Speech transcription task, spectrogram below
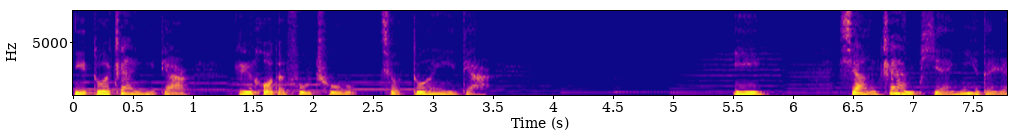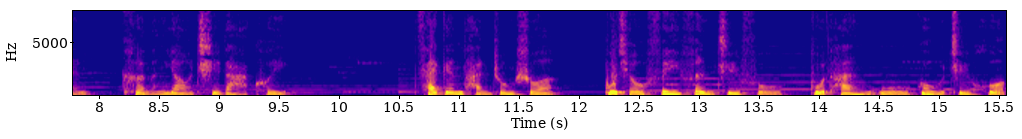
你多占一点儿，日后的付出就多一点儿。一，想占便宜的人可能要吃大亏。《菜根谭》中说。不求非分之福，不贪无故之祸。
